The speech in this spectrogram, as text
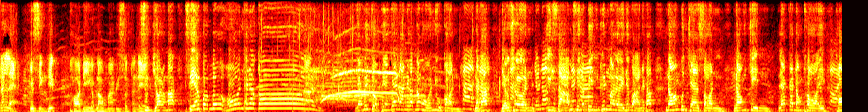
นั่นแหละ คือสิ่งที่พอดีกับเรามากที่สุดนั่นเอง สุดยอดมากๆเสียงปรบมือโหนธนากร ยังไม่จบเพียงแค่นั้นนะครับน้องโหนอยู่ก่อนค่ะนะครับ ค่ะเดี๋ยวเชิญเดี๋ยวน้องอีก อยู่ก่อนนะคะ 3 ศิลปินขึ้นมาเลยดีกว่านะครับ น้องกุญแจซอน น้องจิน และก็น้องพลอย ขอ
